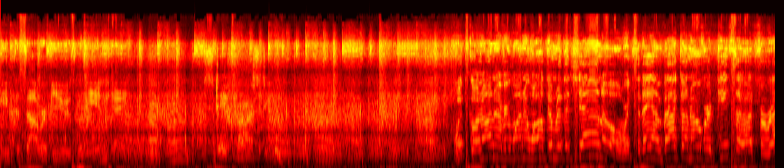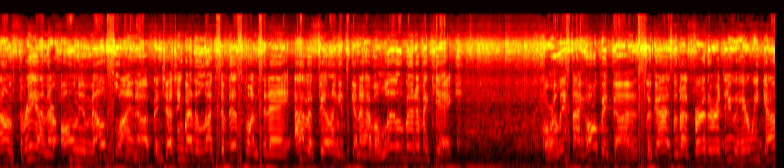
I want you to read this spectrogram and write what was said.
Welcome to This Out Reviews with Ian K. Stay frosty. What's going on, everyone, and welcome to the channel. Where today I'm back on over at Pizza Hut for round three on their all-new melts lineup. And judging by the looks of this one today, I have a feeling it's going to have a little bit of a kick. Or at least I hope it does. So, guys, without further ado, here we go.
